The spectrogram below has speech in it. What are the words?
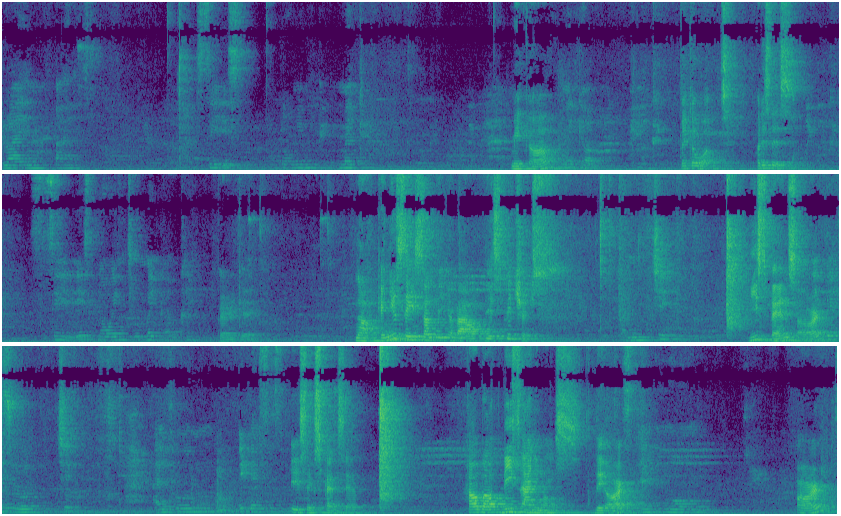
drive bus. She is going make Make a. makeup. Make a what? What is this? She is going to make a cake. Very good. Now, can you say something about these pictures? And cheap. These pens are Pencil cheap. iPhone is expensive. How about these animals? They are are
